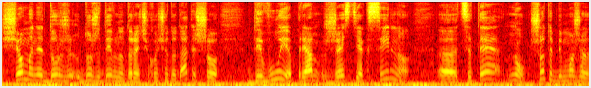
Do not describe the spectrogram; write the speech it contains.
Що мене дуже дуже дивно, до речі, хочу додати, що дивує прям жесть як сильно. е, Це те, ну що тобі може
